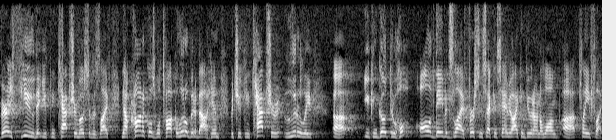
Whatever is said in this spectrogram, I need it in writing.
Very few that you can capture most of his life. Now, Chronicles will talk a little bit about him, but you can capture literally uh, you can go through whole, all of David's life, First and Second Samuel. I can do it on a long uh, plane flight.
